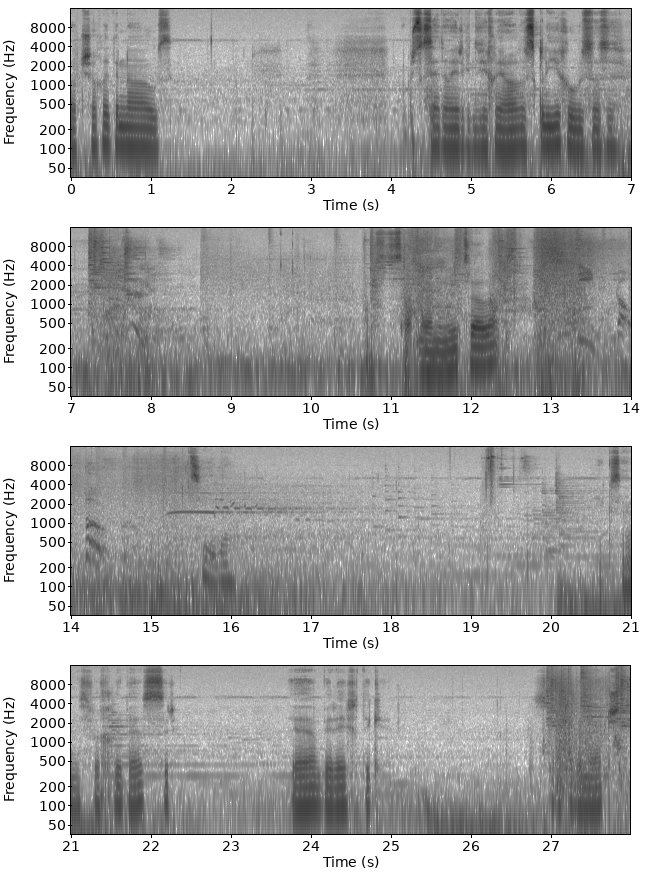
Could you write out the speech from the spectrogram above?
Glaube ich schon ein bisschen danach aus. Aber es sieht auch irgendwie alles gleich aus. Also, also das hat man aber nicht sollen. Ziele. Sehen wir es vielleicht ein besser. Ja, bin richtig. War der nächste,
